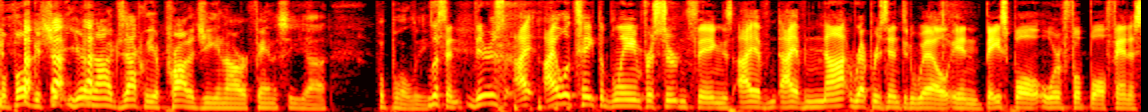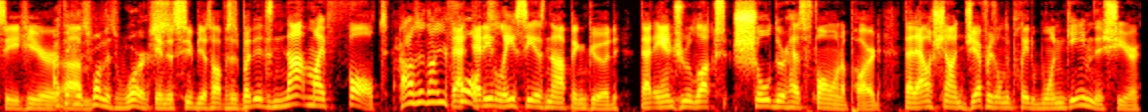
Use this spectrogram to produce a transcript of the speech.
Well, bogus. you're, you're not exactly a prodigy in our fantasy uh, football league. Listen, there's I, I will take the blame for certain things. I have I have not represented well in baseball or football fantasy here. I think this um, one is worse. in the CBS offices, but it's not my fault. How's it not your that fault? That Eddie Lacy has not been good. That Andrew Luck's shoulder has fallen apart. That Alshon Jeffery only played one game this year.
